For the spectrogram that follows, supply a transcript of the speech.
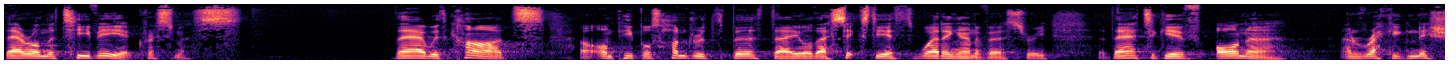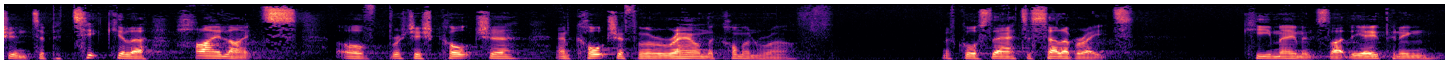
There on the TV at Christmas. There with cards on people's 100th birthday or their 60th wedding anniversary. There to give honour and recognition to particular highlights of British culture and culture from around the Commonwealth. And of course, there to celebrate key moments like the opening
